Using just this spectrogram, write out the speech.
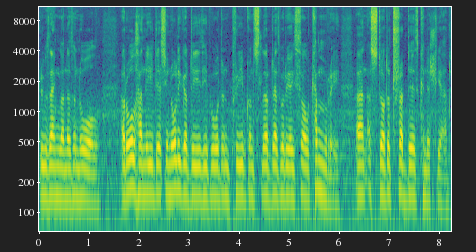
rhyw ddeng mlynedd yn ôl. Ar ôl hynny, des i'n ôl i Gyrdydd i fod yn prif gwnsler deddfwriaethol Cymru yn ystod y trydydd cynulliad.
